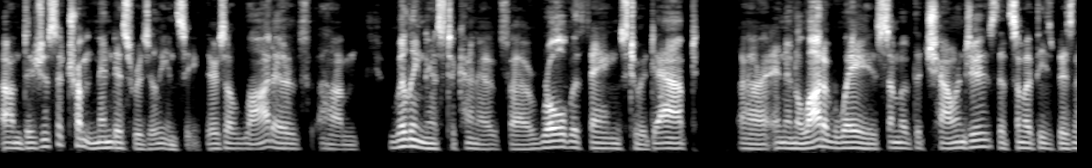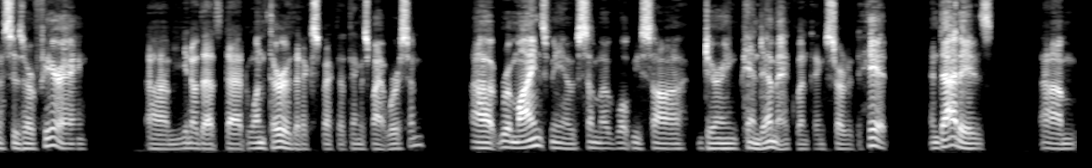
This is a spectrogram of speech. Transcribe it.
um, there's just a tremendous resiliency. There's a lot of um, willingness to kind of uh, roll with things, to adapt. Uh, and in a lot of ways, some of the challenges that some of these businesses are fearing, um, you know, that's that one third that expect that things might worsen, uh, reminds me of some of what we saw during pandemic when things started to hit. And that is, um,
